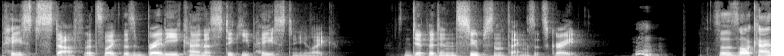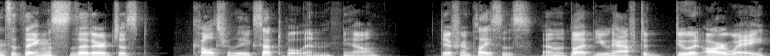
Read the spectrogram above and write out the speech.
paste stuff. It's like this bready kind of sticky paste, and you like dip it in soups and things. It's great. Hmm. So there's all kinds of things that are just culturally acceptable in you know different places, and but you have to do it our way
